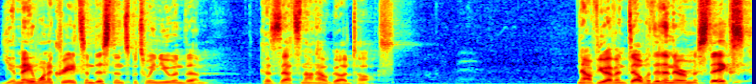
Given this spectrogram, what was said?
you may want to create some distance between you and them because that's not how God talks. Now, if you haven't dealt with it and there are mistakes,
